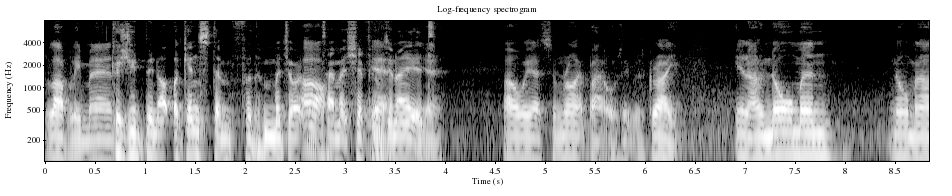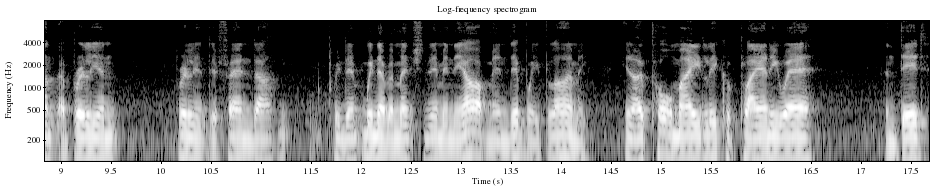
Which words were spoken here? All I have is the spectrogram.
Lovely man. Because you'd been up against him for the majority of the oh, time at Sheffield yeah, United. yeah. Oh, we had some right battles. It was great. You know, Norman, Norman Hunt, a brilliant, brilliant defender. We, didn't, we never mentioned him in the Ardmen, did we? Blimey. You know, Paul Madeley could play anywhere, and did.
